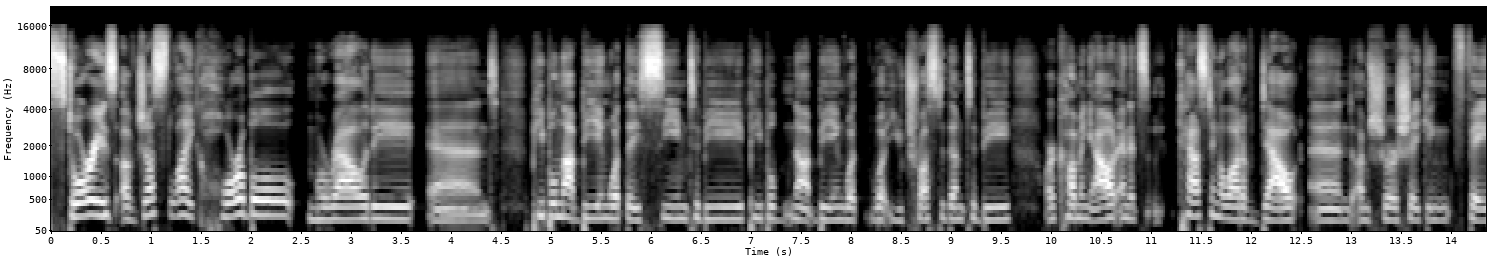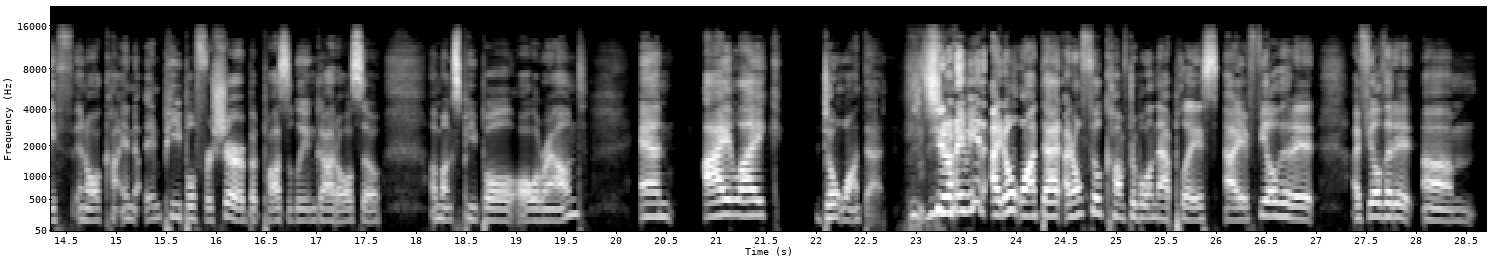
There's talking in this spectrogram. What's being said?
stories of just like horrible morality and people not being what they seem to be, people not being what what you trusted them to be are coming out and it's casting a lot of doubt and I'm sure shaking faith in all in, in people for sure, but possibly in God also amongst people all around. And I like don't want that. Do you know what I mean? I don't want that. I don't feel comfortable in that place. I feel that it I feel that it um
